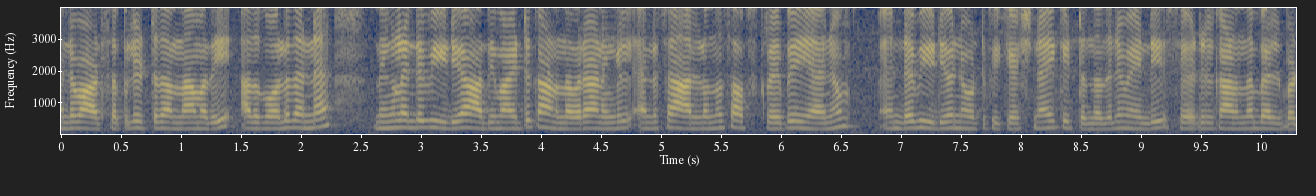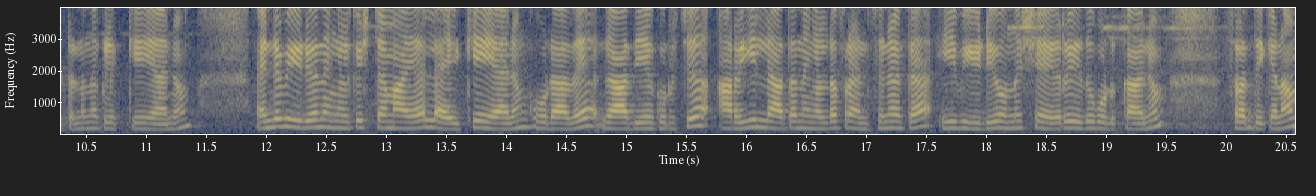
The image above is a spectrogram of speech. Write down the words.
എന്റെ വാട്സപ്പിൽ ഇട്ട് തന്നാൽ മതി. അതുപോലെ തന്നെ നിങ്ങൾ എന്റെ വീഡിയോ ആദ്യമായിട്ട് കാണുന്നവരാണെങ്കിൽ എന്റെ ചാനലൊന്ന് സബ്സ്ക്രൈബ് ചെയ്യാനും എന്റെ വീഡിയോ നോട്ടിഫിക്കേഷനായി കിട്ടുന്നതിന് വേണ്ടി സൈഡിൽ കാണുന്ന ബെൽ ബട്ടൺ ഒന്ന് ക്ലിക്ക് ചെയ്യാനും എന്റെ വീഡിയോ നിങ്ങൾക്ക് ഇഷ്ടമായാൽ ലൈക്ക് ചെയ്യാനും കൂടാതെ ഗാദിയെക്കുറിച്ച് അറിയില്ലാത്ത നിങ്ങളുടെ ഫ്രണ്ട്സിനൊക്കെ ഈ വീഡിയോ ഒന്ന് ഷെയർ ചെയ്ത് കൊടുക്കാനും ശ്രദ്ധിക്കണം.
